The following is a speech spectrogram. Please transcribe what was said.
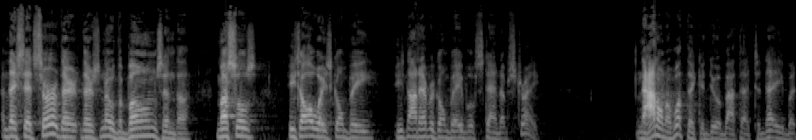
And they said, Sir, there, there's no the bones and the muscles. He's always going to be, he's not ever going to be able to stand up straight. Now, I don't know what they could do about that today, but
